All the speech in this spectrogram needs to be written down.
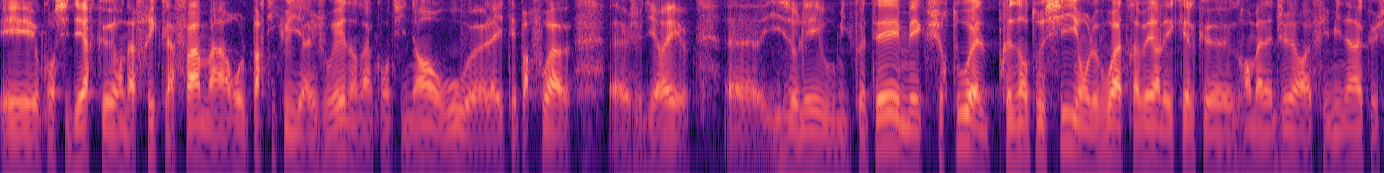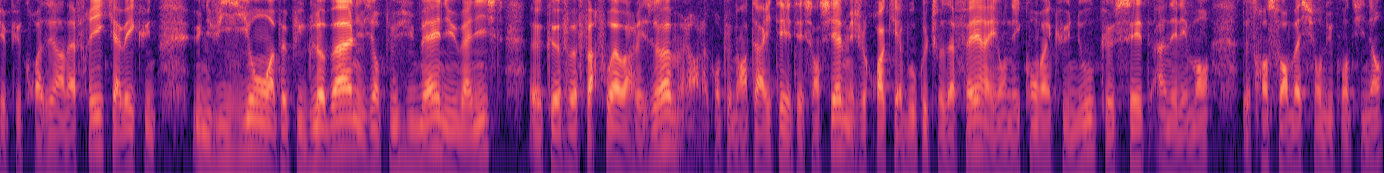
et on considère qu'en Afrique, la femme a un rôle particulier à jouer dans un continent où euh, elle a été parfois, je dirais, isolée ou mise de côté, mais surtout elle présente aussi, on le voit à travers les quelques grands managers féminins que j'ai pu croiser en Afrique, avec une, une vision un peu plus globale, une vision plus humaine et humaniste euh, que peuvent parfois avoir les hommes. Alors la complémentarité est essentielle, mais je crois qu'il y a beaucoup de choses à faire et on est convaincus, nous, que c'est un élément de transformation du continent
